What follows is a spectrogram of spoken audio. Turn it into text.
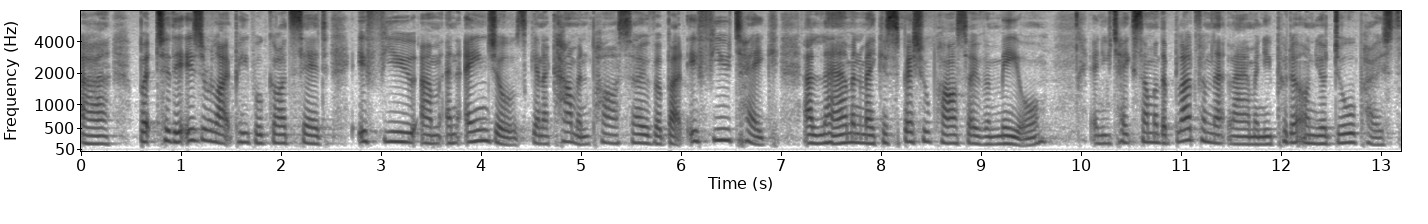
Uh, but to the Israelite people, God said, if you, um, an angel's going to come and pass over, but if you take a lamb and make a special Passover meal, and you take some of the blood from that lamb and you put it on your doorpost,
